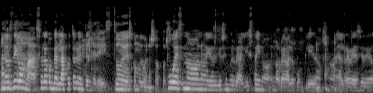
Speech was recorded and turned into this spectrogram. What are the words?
no os digo más, solo con ver la foto lo entenderéis. Tú me ves con muy buenos ojos. Pues no, no, yo, yo soy muy realista y no, no regalo cumplidos, no, al revés. Yo digo,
